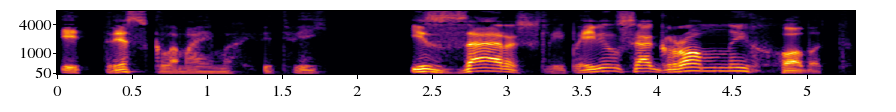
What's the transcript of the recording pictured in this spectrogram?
и треск ломаемых ветвей. Из зарослей появился огромный хобот.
